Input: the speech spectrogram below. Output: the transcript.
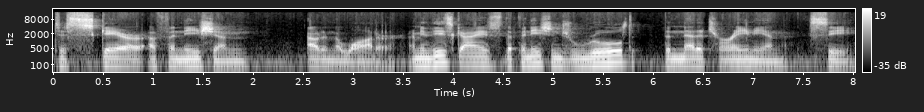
to scare a Phoenician out in the water. I mean, these guys, the Phoenicians ruled the Mediterranean Sea.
